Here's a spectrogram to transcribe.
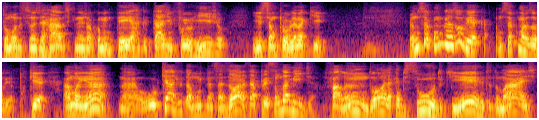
tomou decisões erradas, que nem eu já comentei, a arbitragem foi horrível, e esse é um problema que eu não sei como resolver, cara. Eu não sei como resolver. Porque amanhã, né, o que ajuda muito nessas horas é a pressão da mídia. Falando, olha que absurdo, que erro e tudo mais.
